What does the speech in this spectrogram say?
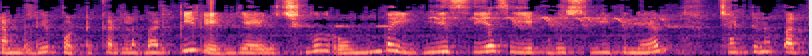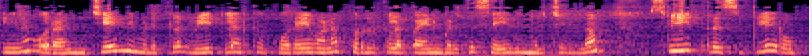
நம்மளுடைய பொட்டுக்கடலை பருப்பி ரெடி ஆயிடுச்சுங்க ரொம்ப ஈஸியாக செய்யக்கூடிய ஸ்வீட்டுங்க சட்டுன்னு பார்த்தீங்கன்னா ஒரு அஞ்சே நிமிடத்தில் வீட்டில் இருக்க குறைவான பொருட்களை பயன்படுத்தி செய்து முடிச்சுக்கலாம் ஸ்வீட் ரெசிப்பிலே ரொம்ப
